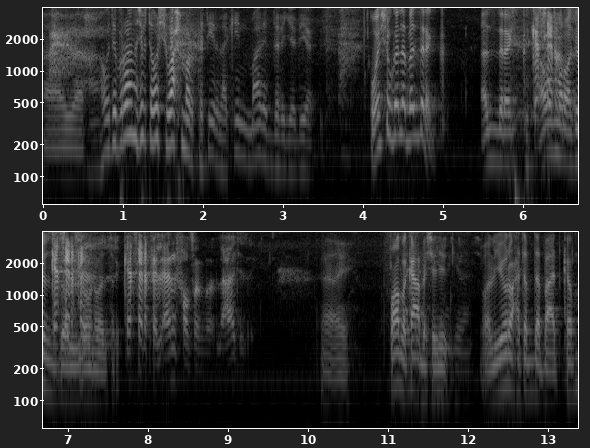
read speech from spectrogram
آه، هو دي بروين شفته وشه أحمر كثير لكن ما للدرجه دي. وشه قلب أزرق. ازرق أول مرة أشوف لونه ازرق كسر في الانف اظن ولا حاجة زي. اي صابه كعبة شديد. واليورو حتبدأ بعد كم؟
